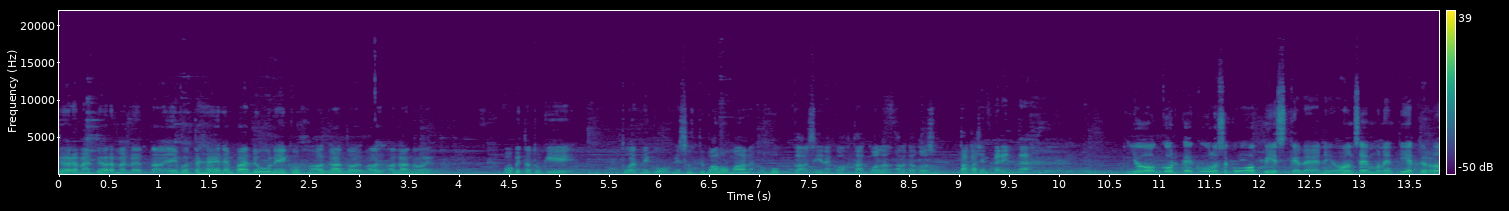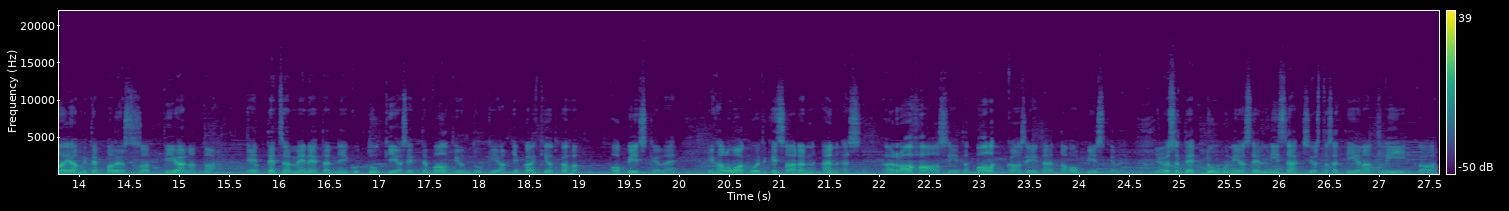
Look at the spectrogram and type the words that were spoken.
törmännyt, törmännyt, että ei voi tehdä enempää duunia, kun alkaa, toi, al, alkaa noin opintotuki tuet niinku, niin sanotusti valumaan hukkaan siinä kohtaa, kun alkaa tuossa takaisin perintää. Joo, korkeakoulussa kun opiskelee, niin on semmoinen tietty raja, miten paljon sä saat tienata, ettei sä menetä niinku tukia sitten, valtion tukia. Ja kaikki, jotka opiskelee, niin haluaa kuitenkin saada NS-rahaa siitä, palkkaa siitä, että opiskelee. Joo. Jos sä teet duunia sen lisäksi, josta sä tienat liikaa,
